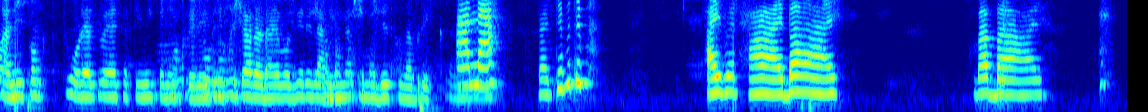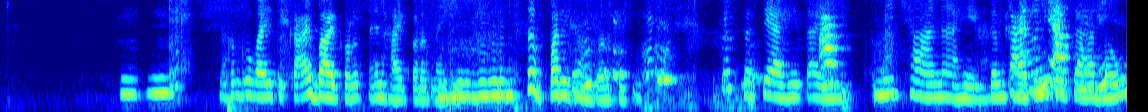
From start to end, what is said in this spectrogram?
आणि फक्त थोड्याच वेळासाठी मी कनेक्ट केले. तरी शिका रडाय वगैरे लागली ना मध्येच मला ब्रेक करा. काय ते ते हाय बर. Hi bye. बाय बाय अगं बाई ती काय बाय करत नाही हाय करत नाही? नुसतं परेशान करते ती. कसे आहे ताई? मी छान आहे. एकदम छान. तुम्ही कसे आहात भाऊ?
